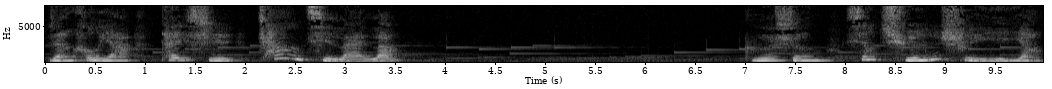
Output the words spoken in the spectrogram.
然后呀，开始唱起来了。歌声像泉水一样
